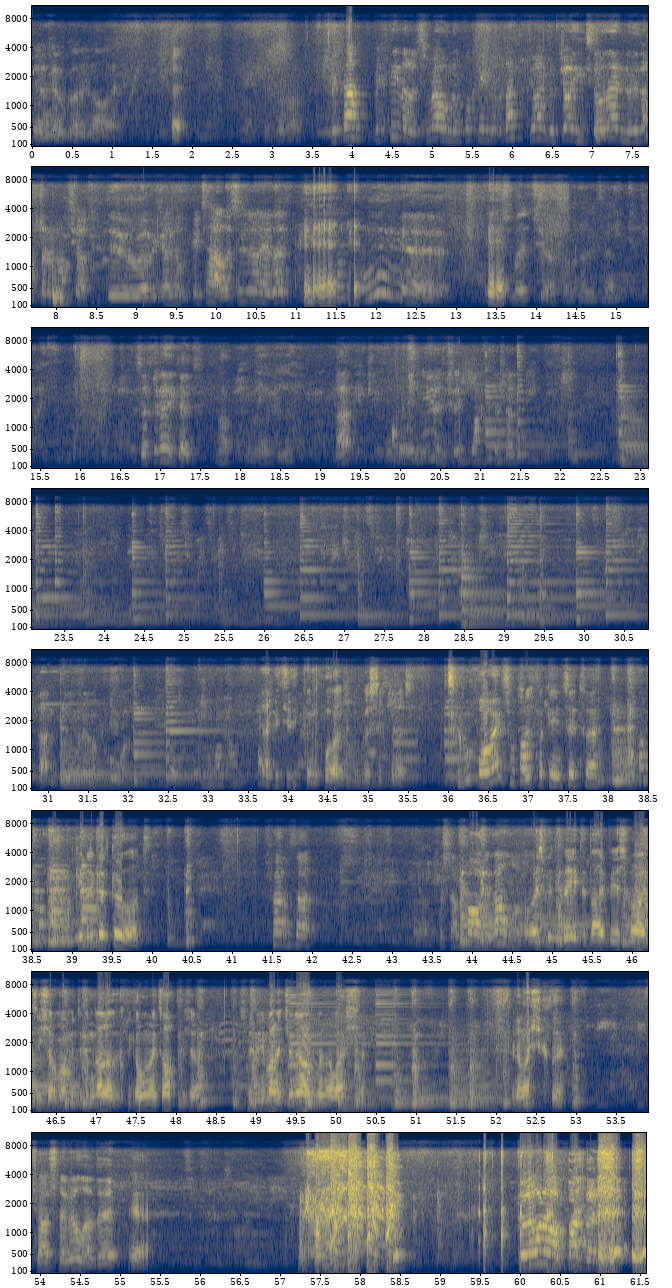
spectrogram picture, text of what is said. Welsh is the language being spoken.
Dwi'n cael gwrdd yn ôl e. Eh? Dwi'n dad, bych di'n ar y smewn yn ffocin dad, ti'n angen gwrdd joint, dwi'n mynd yn mynd allan yn patio. Dwi'n mynd i gael gytal, ys ydyn nhw'n dad. Dwi'n mynd trio, dwi'n cael ei ffel. Sa chdi'n ei ced? Na. Na? Ffocin i yn, sy'n black allan. Dylan, dwi'n mynd efo pôl. Dwi'n gwybod pan ffog. Ac i ti ddigon o pôl, dwi'n bwysig dwi'n nes. Ti'n gwybod fe, ti'n gwybod? So'n ffocin ti'n tre. Gyd yn y gyd gylod. Ti'n gwybod, Oes na ffordd i ddal nhw? Oes, fi wedi gwneud y dau bus fo, ti isio, mae'n mynd i fod yn anodd, chdi gael hwnna'i top isio. Os fi wedi managio'n iawn, mae'n awes. Ti'n awes i chdi. Charge Neville, de? Ie. fuck,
